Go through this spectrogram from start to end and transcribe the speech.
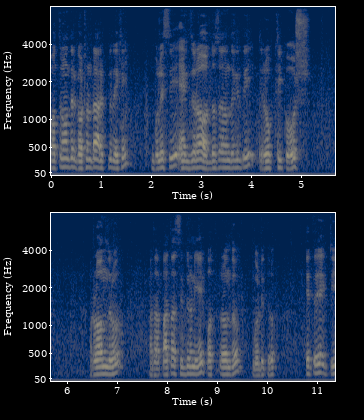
পত্ররন্ধ্রের গঠনটা আরেকটু দেখি। বলেছি, একজোড়া অর্ধচন্দ্রকৃতি রক্ষী কোষ, রন্ধ্র অর্থাৎ পাতা ছিদ্র নিয়ে পত্ররন্ধ্র গঠিত। এতে একটি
